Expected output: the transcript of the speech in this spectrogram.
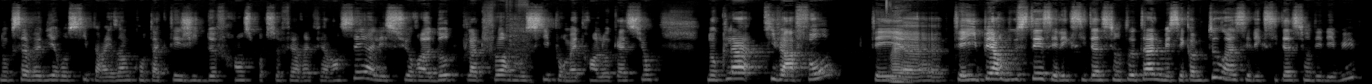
Donc ça veut dire aussi par exemple contacter Gîte de France pour se faire référencer, aller sur euh, d'autres plateformes aussi pour mettre en location. Donc là, tu vas à fond, tu es, hyper boosté, c'est l'excitation totale, mais c'est comme tout, hein, c'est l'excitation des débuts.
